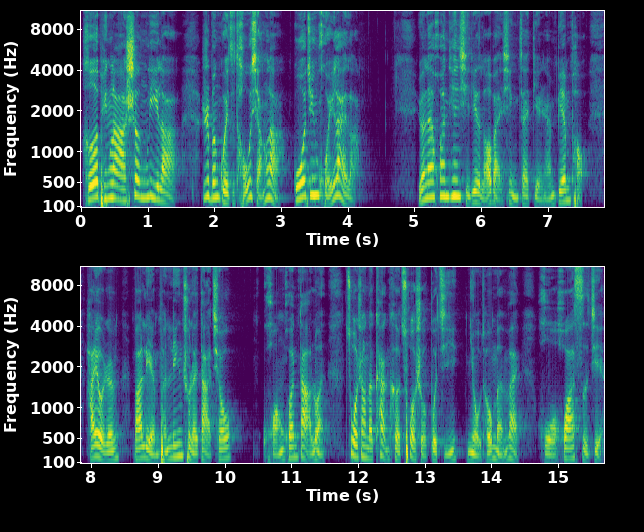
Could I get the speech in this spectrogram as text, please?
和平啦，胜利啦，日本鬼子投降了，国军回来了。原来欢天喜地的老百姓在点燃鞭炮，还有人把脸盆拎出来大敲，狂欢大乱。座上的看客措手不及，扭头门外，火花四溅，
